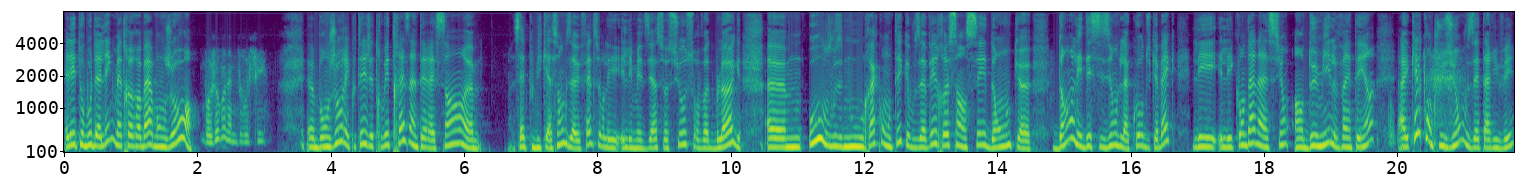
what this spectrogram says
Elle est au bout de la ligne. Maître Robert, bonjour. Bonjour, Madame Durocher. Euh, bonjour, écoutez, j'ai trouvé très intéressant euh, cette publication que vous avez faite sur les, médias sociaux, sur votre blog, euh, où vous nous racontez que vous avez recensé donc dans les décisions de la Cour du Québec les, condamnations en 2021. À quelle conclusion vous êtes arrivé?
